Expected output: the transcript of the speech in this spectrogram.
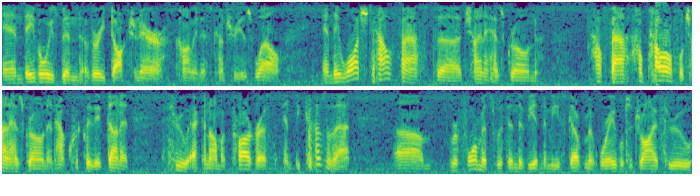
and they've always been a very doctrinaire communist country as well. And they watched how fast uh, China has grown how fast, how powerful China has grown, and how quickly they've done it through economic progress. And because of that, um, reformists within the Vietnamese government were able to drive through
